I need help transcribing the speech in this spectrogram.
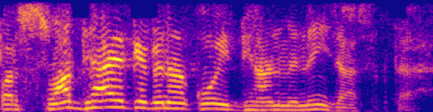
पर स्वाध्याय के बिना कोई ध्यान में नहीं जा सकता।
